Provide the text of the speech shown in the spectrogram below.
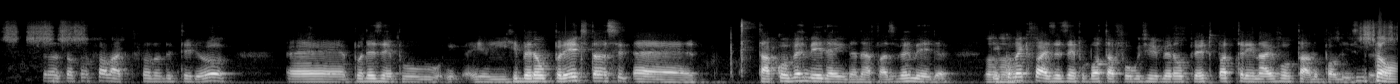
Só para falar, tu falando do interior, é, por exemplo, em, em Ribeirão Preto está é, tá a cor vermelha ainda, né? A fase vermelha. Uhum. E como é que faz, exemplo, Botafogo de Ribeirão Preto para treinar e voltar no Paulista? Então,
